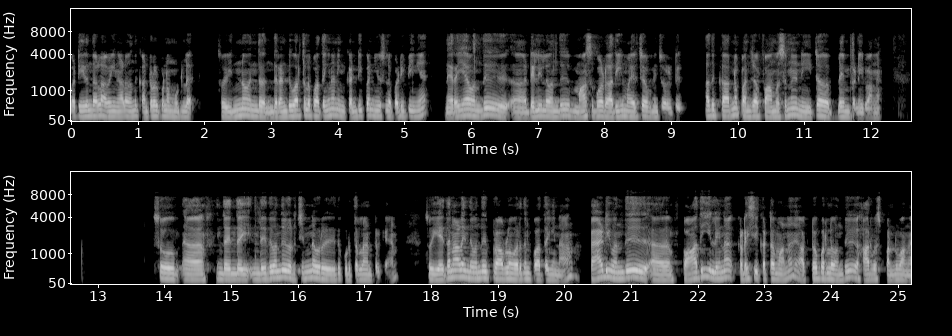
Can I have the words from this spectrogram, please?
பட் இருந்தாலும் அவங்களால வந்து கண்ட்ரோல் பண்ண முடியல. ஸோ இன்னும் இந்த இந்த ரெண்டு வாரத்துல பாத்தீங்கன்னா நீங்க கண்டிப்பா நியூஸ்ல படிப்பீங்க. நிறைய வந்து டெல்லியில வந்து மாசுபாடு அதிகமாயிருச்சு அப்படின்னு சொல்லிட்டு. அதுக்கு காரணம் பஞ்சாப் ஃபார்மர்ஸ்னு நீட்டா ப்ளேம் பண்ணிடுவாங்க. ஸோ இந்த இந்த இந்த இது வந்து ஒரு சின்ன ஒரு இது கொடுத்துடலான்ட்டு இருக்கேன். ஸோ எதனால இந்த வந்து ப்ராப்ளம் வருதுன்னு பார்த்தீங்கன்னா பேடி வந்து பாதி இல்லைன்னா கடைசி கட்டமான அக்டோபர்ல வந்து ஹார்வெஸ்ட் பண்ணுவாங்க.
